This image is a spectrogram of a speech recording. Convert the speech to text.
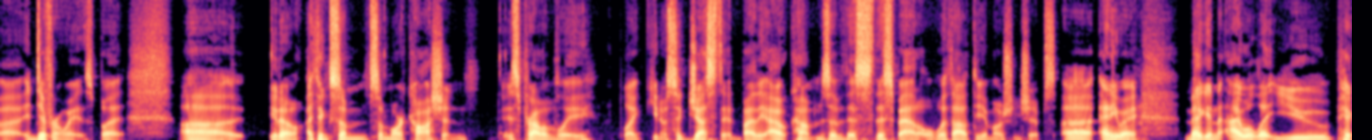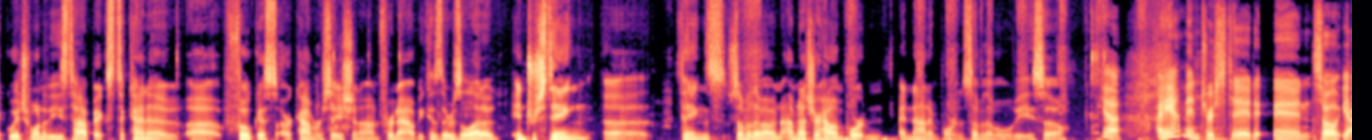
uh, in different ways. But uh, you know, I think some some more caution is probably like you know suggested by the outcomes of this this battle without the emotion chips. Uh, anyway, Meghan, I will let you pick which one of these topics to kind of uh, focus our conversation on for now, because there was a lot of interesting uh, things. Some of them, I'm, I'm not sure how important and not important some of them will be. So, Yeah, I am interested in. So yeah,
